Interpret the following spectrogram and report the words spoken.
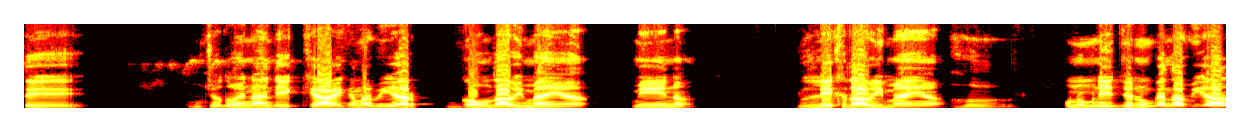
ਤੇ ਜਦੋਂ ਇਹਨਾਂ ਨੇ ਦੇਖਿਆ ਇਹ ਕਹਿੰਦਾ ਵੀ ਯਾਰ ਗਾਉਂਦਾ ਵੀ ਮੈਂ ਆ ਮੇਨ ਲਿਖਦਾ ਵੀ ਮੈਂ ਆ। ਉਹਨੂੰ ਮੈਨੇਜਰ ਨੂੰ ਕਹਿੰਦਾ ਵੀ ਆ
